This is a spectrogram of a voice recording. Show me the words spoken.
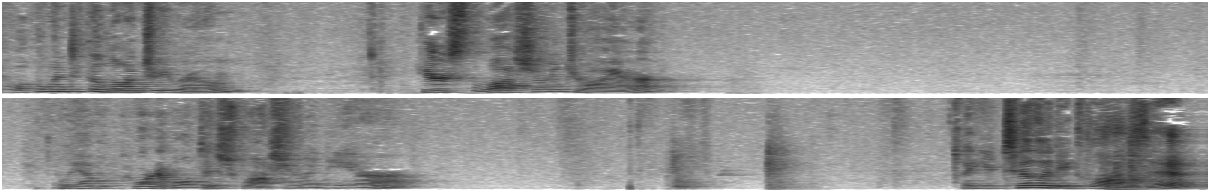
Now we'll go into the laundry room. Here's the washer and dryer. We have a portable dishwasher in here. A utility closet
